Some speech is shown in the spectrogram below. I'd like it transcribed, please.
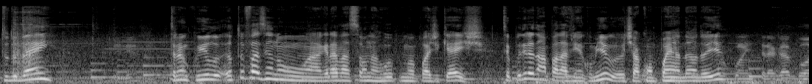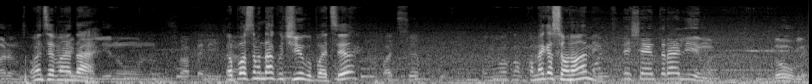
Tudo bem? Tranquilo. Eu tô fazendo uma gravação na rua pro meu podcast. Você poderia dar uma palavrinha comigo? Eu te acompanho andando aí? Eu vou entrega agora. Onde você vai andar? Ali no, no shopping ali. Eu posso andar contigo, pode ser? Pode ser. Como é que é seu nome? Pode deixar entrar ali, mano. Douglas.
